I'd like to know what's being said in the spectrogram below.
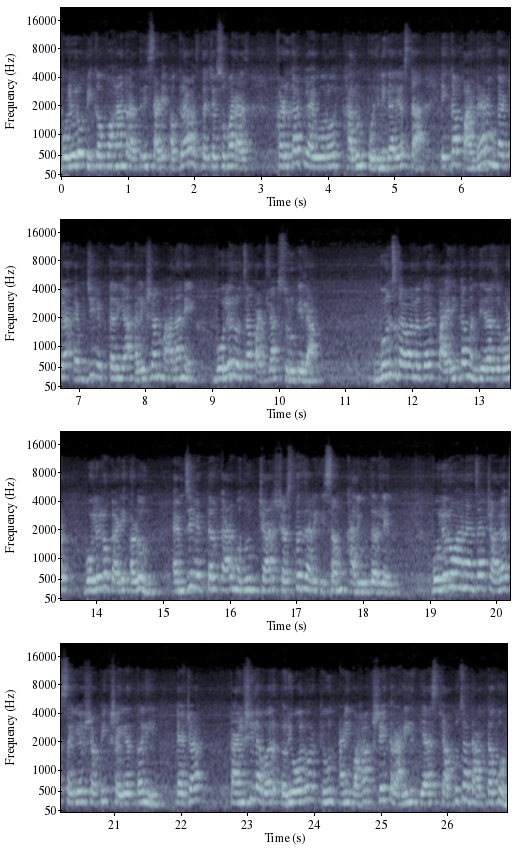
बोलेरो पिकअप वाहन रात्री साडे अकरा वाजताच्या सुमारास खडका फ्लायओव्हरवर खालून पुढे निघाले असता एका पांढऱ्या रंगाच्या एम जी हेक्टर या आलिशान वाहनाने बोलेरोचा पाठलाग सुरू केला. गुंज गावालगत पायरिका मंदिराजवळ बोलेरो गाडी अडून एम जी हेक्टर कारमधून चार शस्त्रधारी इसम खाली उतरलेत. बोलेरो वाहनाचा चालक सय्यद शफीक सय्यद अली याच्या कानशिलावर रिव्हॉल्व्हर ठेवून आणि वाहक शेख राहील यास चाकूचा धाक दाखवून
